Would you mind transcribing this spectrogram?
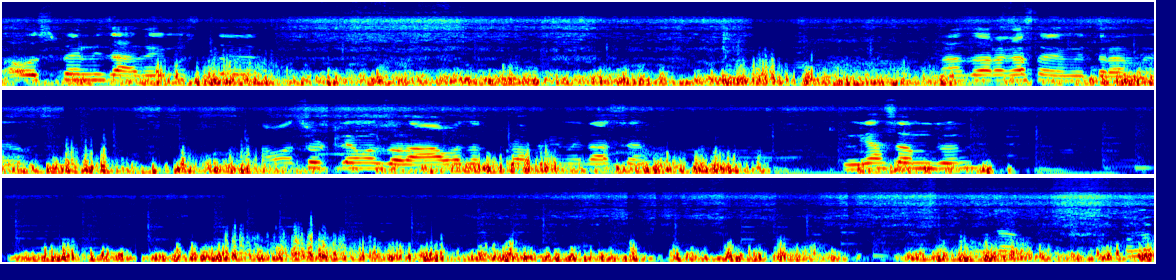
पाऊस पाणी झाले मस्त. नजारा कसा आहे मित्रांनो? आवाज सुटल्यामुळे थोडा आवाजात प्रॉब्लेम येत असेल. घ्या समजून तर तुम्ही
